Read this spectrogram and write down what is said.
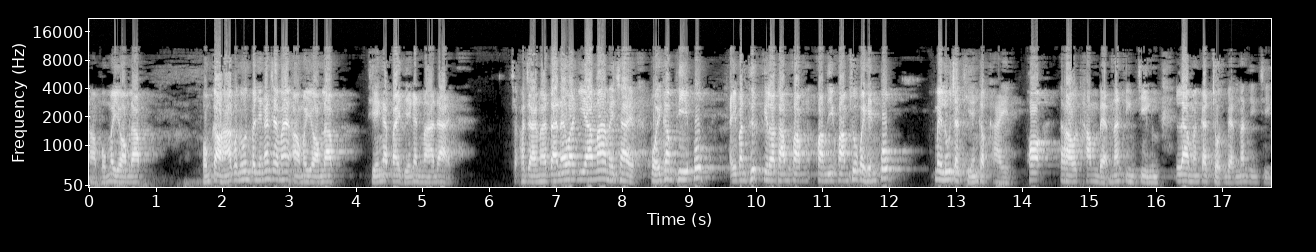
อ่าผมไม่ยอมรับ ผมกล่าวหาคนนู้นเป็นอย่างนั้นใช่ไหมอ่าไม่ยอมรับ เถียงกันไปเถียงกันมาได้เข้าใจมาแต่ในวันกิยามาไม่ใช่ป่วยคำพีปุ๊บไอ้บันทึกที่เราทำความความดีความชั่วไปเห็นปุ๊บไม่รู้จะเถียงกับใคร เพราะ เราทำแบบนั้นจริง ๆ แล้วมันกระจดแบบนั้นจริง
